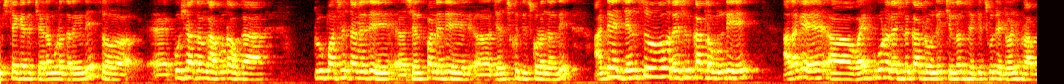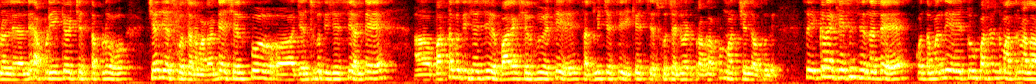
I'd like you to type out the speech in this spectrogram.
మిస్టేక్ అయితే చేయడం కూడా జరిగింది. సో ఎక్కువ శాతం కాకుండా ఒక టూ పర్సెంట్ అనేది షెల్ఫ్ అనేది జెంట్స్కు తీసుకోవడం జరిగింది. అంటే జెంట్స్ రేషన్ కార్డులో ఉండి అలాగే వైఫ్ కూడా రేషన్ కార్డులో ఉండి చిల్డ్రన్స్ ఎక్కించుకుని ఎటువంటి ప్రాబ్లం లేదండి. అప్పుడు ఈకే చేసేటప్పుడు చేంజ్ చేసుకోవచ్చు అనమాట అంటే షెల్ఫ్ జెంట్స్కు తీసేసి అంటే భర్తకు తీసేసి భార్యకు షెల్ఫ్ పెట్టి సబ్మిట్ చేసి ఈ కేసు చేసుకోవచ్చు. ఎటువంటి ప్రాబ్లం అప్పుడు మాకు చేంజ్ అవుతుంది. సో ఇక్కడ కేసెస్ ఏంటంటే కొంతమంది టూ పర్సెంట్ మాత్రమే అలా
